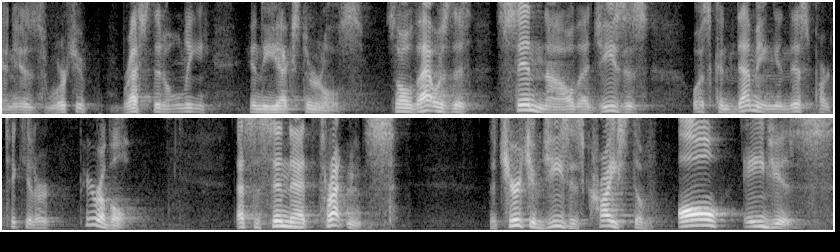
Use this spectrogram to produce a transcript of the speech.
and his worship rested only in the externals. So that was the sin now that Jesus was condemning in this particular parable. That's the sin that threatens the church of Jesus Christ of all ages.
